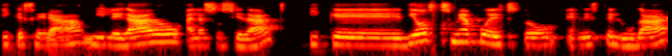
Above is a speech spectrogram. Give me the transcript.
y que será mi legado a la sociedad y que Dios me ha puesto en este lugar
